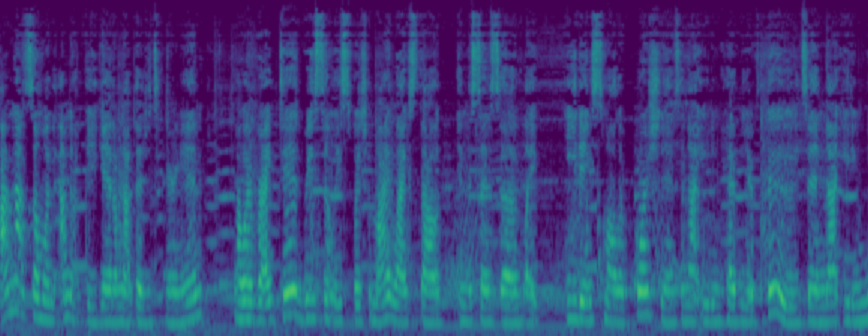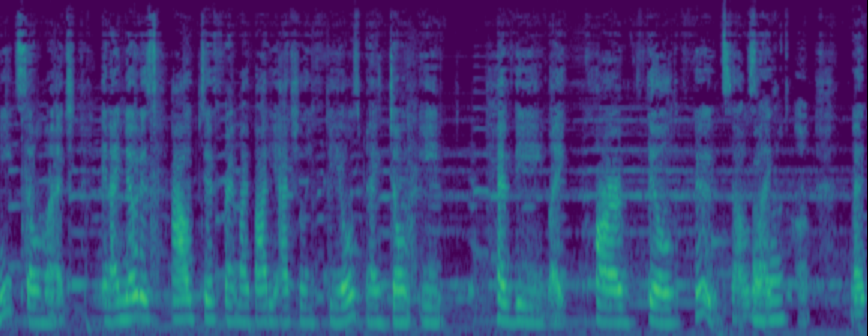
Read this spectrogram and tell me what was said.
I'm not someone, I'm not vegan, I'm not vegetarian. However, I did recently switch my lifestyle in the sense of like eating smaller portions and not eating heavier foods and not eating meat so much. and I noticed how different my body actually feels when I don't eat heavy, like carb filled foods. So I was uh-huh. like, oh, but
